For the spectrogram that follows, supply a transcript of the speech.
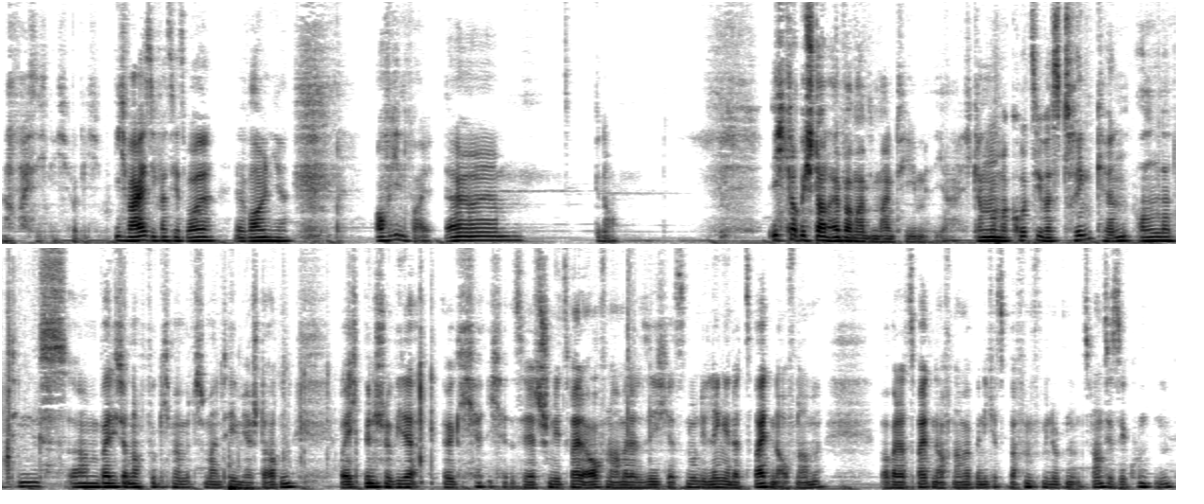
ach, weiß ich nicht, wirklich. Ich weiß nicht, was sie jetzt wollen, äh, wollen hier. Auf jeden Fall. Ähm, genau. Ich glaube, ich starte einfach mal mit meinem Themen. Ja, ich kann noch mal kurz hier was trinken. Allerdings ähm, werde ich dann noch wirklich mal mit meinen Themen hier starten. Weil ich bin schon wieder, wirklich, ich, ist jetzt schon die zweite Aufnahme, da sehe ich jetzt nur die Länge der zweiten Aufnahme. Aber bei der zweiten Aufnahme bin ich jetzt bei 5 Minuten und 20 Sekunden.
